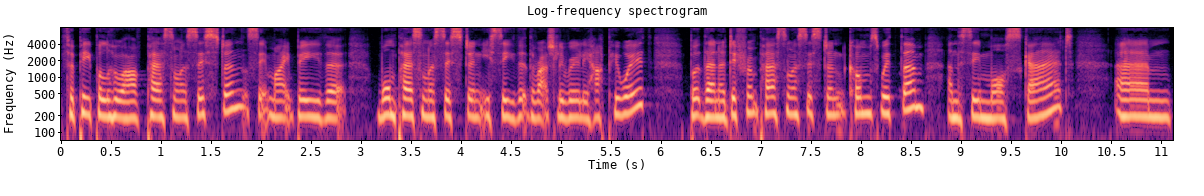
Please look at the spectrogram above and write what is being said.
for people who have personal assistants, it might be that one personal assistant you see that they're actually really happy with, but then a different personal assistant comes with them and they seem more scared. Um,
